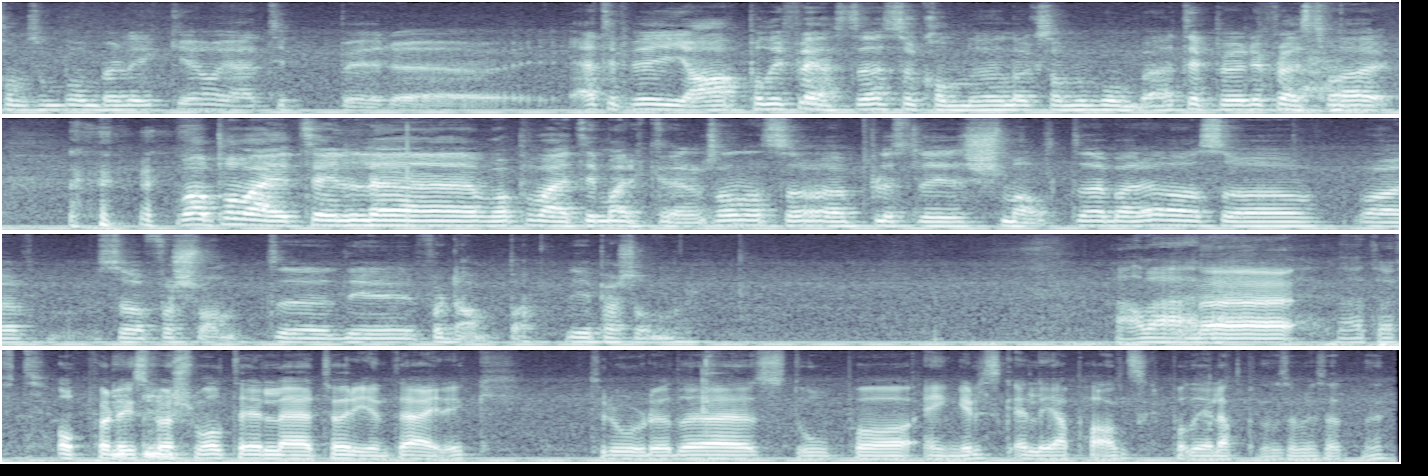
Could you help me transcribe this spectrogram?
kom som bombe eller ikke, og jeg tipper eh, Jeg tipper ja på de fleste, så kom det nok som en bombe. Jeg tipper de fleste var var på vei til Var på vei til markedet eller noe sånt, og så plutselig smalt det bare, og så var så forsvant eh, de fordampa, de personene. Ja, det er, Men, det er tøft. Oppfølgingsspørsmål til eh, teorien til Eirik. Tror du det sto på engelsk eller japansk på de lappene som ble sendt ned?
